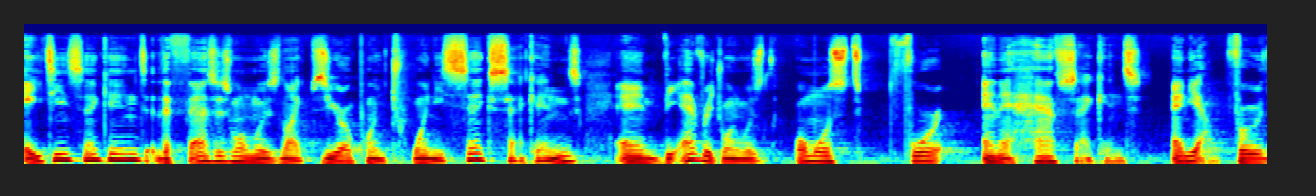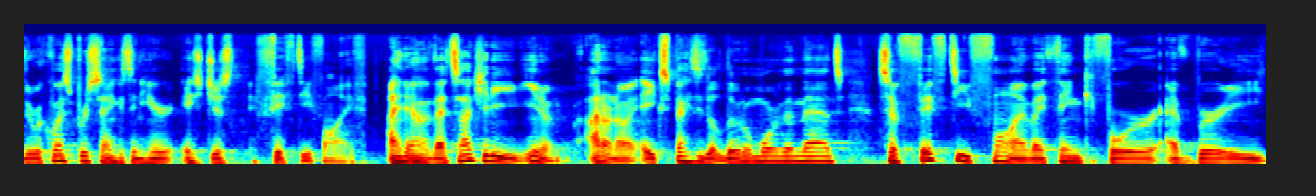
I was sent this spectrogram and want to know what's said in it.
18 seconds, the fastest one was like 0.26 seconds, and the average one was almost four and a half seconds. And yeah, for the request per second in here, it's just 55. I know that's actually, you know, I don't know, I expected a little more than that. So 55, I think for a very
